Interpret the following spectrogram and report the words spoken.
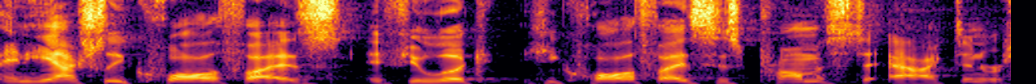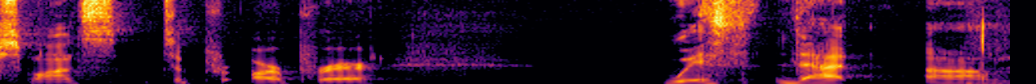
and he actually qualifies. If you look, he qualifies his promise to act in response to pr- our prayer with that um,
